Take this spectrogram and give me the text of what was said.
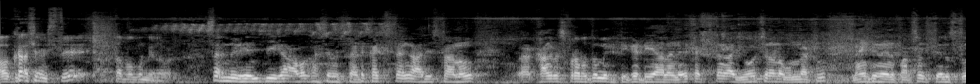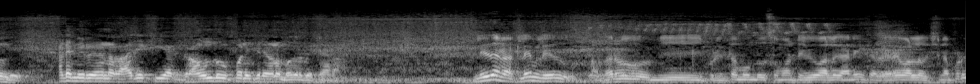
అవకాశం ఇస్తే తప్పకుండా నిలబడదు సార్ మీరు ఎంపీగా అవకాశం ఇస్తే అంటే ఖచ్చితంగా అధిష్టానం కాంగ్రెస్ ప్రభుత్వం మీకు టికెట్ ఇవ్వాలనేది ఖచ్చితంగా యోచనలో ఉన్నట్టు నైంటీ నైన్ పర్సెంట్ తెలుస్తుంది. అంటే మీరు ఏమైనా రాజకీయ గ్రౌండ్ ఉపనించి ఏమైనా మొదలు పెట్టారా లేదండి అట్లేం లేదు. అందరూ మీ ఇప్పుడు ఇంతకుముందు సుమన్ టీవీ వాళ్ళు కానీ ఇంకా వేరే వాళ్ళు వచ్చినప్పుడు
